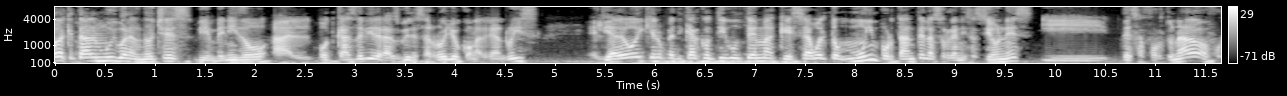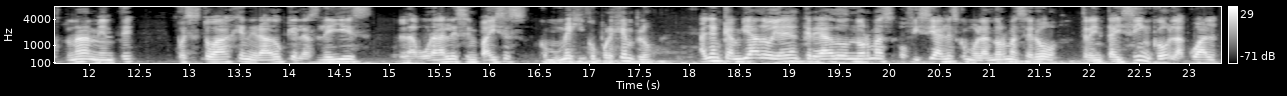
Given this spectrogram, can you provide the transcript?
Hola, ¿qué tal? Muy buenas noches. Bienvenido al podcast de liderazgo y desarrollo con Adrián Ruiz. El día de hoy quiero platicar contigo un tema que se ha vuelto muy importante en las organizaciones y desafortunado o afortunadamente, pues esto ha generado que las leyes laborales en países como México, por ejemplo, hayan cambiado y hayan creado normas oficiales como la norma 035, la cual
